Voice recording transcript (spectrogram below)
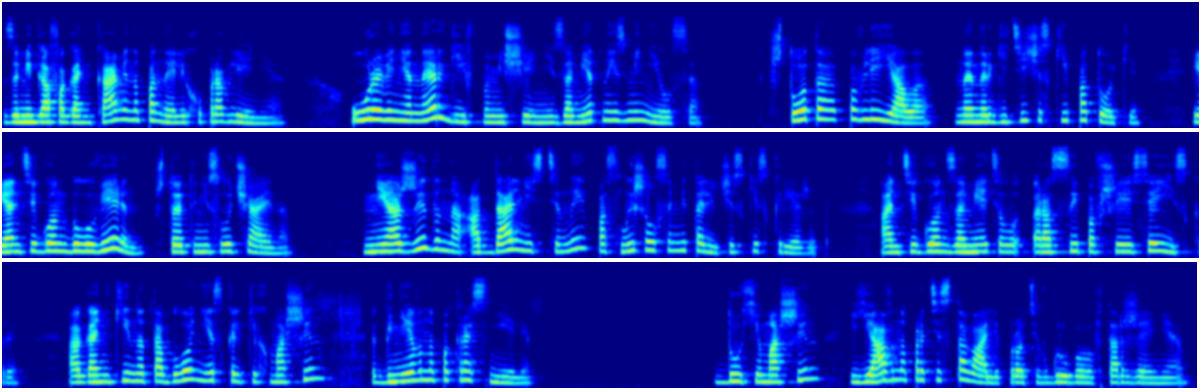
замигав огоньками на панелях управления. Уровень энергии в помещении заметно изменился – что-то повлияло на энергетические потоки, и Антигон был уверен, что это не случайно. Неожиданно от дальней стены послышался металлический скрежет. Антигон заметил рассыпавшиеся искры. Огоньки на табло нескольких машин гневно покраснели. Духи машин явно протестовали против грубого вторжения.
